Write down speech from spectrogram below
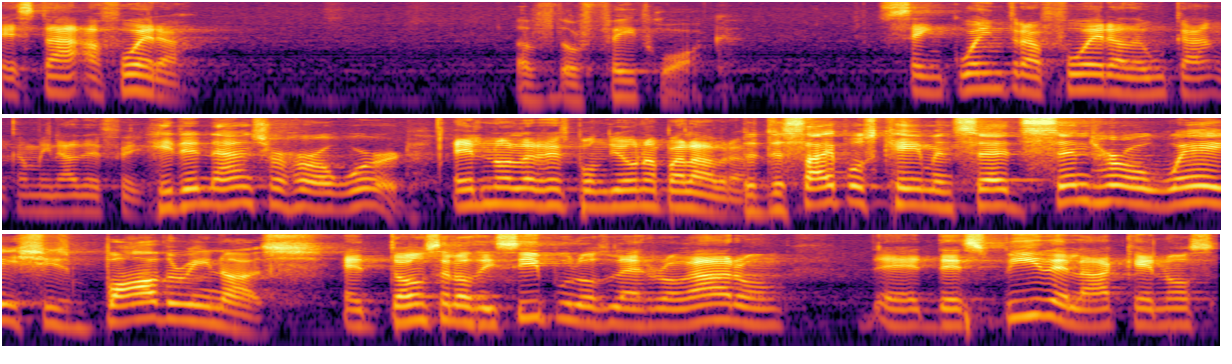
está afuera, of their faith walk. se encuentra afuera de un ca- caminar de fe. He didn't answer her a word. Él no le respondió una palabra. The disciples came and said, Send her away. She's bothering us. Entonces los discípulos le rogaron, eh, despídela que nos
